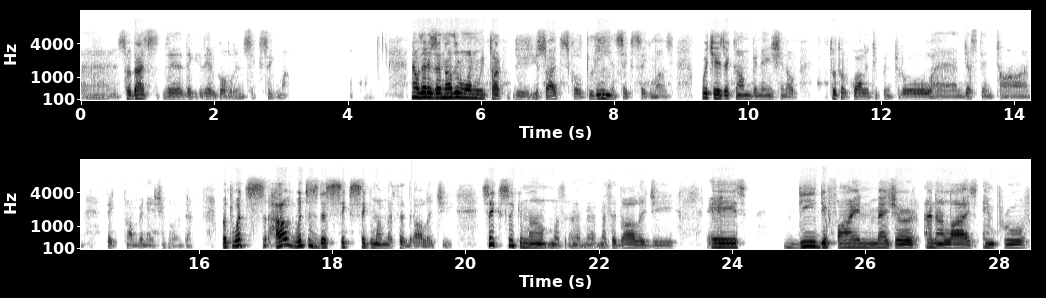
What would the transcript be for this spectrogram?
Uh, so that's the, the, their goal in Six Sigma. Now there is another one we talked, you saw it's called Lean Six Sigmas, which is a combination of total quality control and just in time the combination with them. But what's how what is the Six Sigma methodology? Six Sigma methodology is de-define, measure, analyze, improve,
